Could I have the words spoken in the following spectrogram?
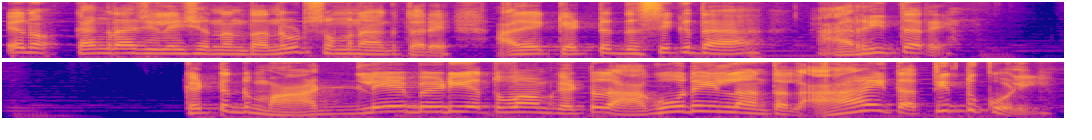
ಏನೋ ಕಂಗ್ರ್ಯಾಚುಲೇಷನ್ ಅಂತ ಅಂದ್ಬಿಟ್ಟು ಸುಮ್ಮನೆ ಆಗ್ತಾರೆ. ಅದೇ ಕೆಟ್ಟದ್ದು ಸಿಗ್ತಾ ಅರಿತಾರೆ. ಕೆಟ್ಟದ್ದು ಮಾಡಲೇಬೇಡಿ ಅಥವಾ ಕೆಟ್ಟದ್ದು ಆಗೋದೇ ಇಲ್ಲ ಅಂತಲ್ಲ. ಆಯ್ತಾ, ತಿದ್ದುಕೊಳ್ಳಿ.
